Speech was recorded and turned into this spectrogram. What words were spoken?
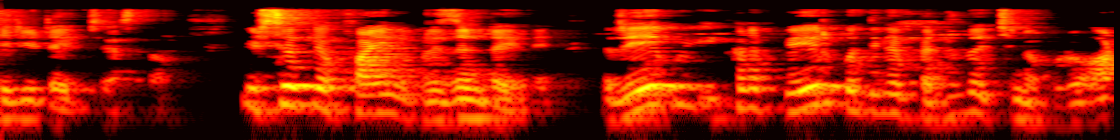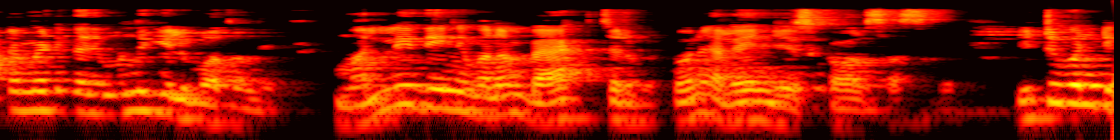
సిటీ టైప్ చేస్తాం ఇట్స్ ఓకే ఫైన్ ప్రెజెంట్ అయితే. రేపు ఇక్కడ పేరు కొద్దిగా పెద్దది వచ్చినప్పుడు ఆటోమేటిక్ అది ముందుకు వెళ్ళిపోతుంది. మళ్ళీ దీన్ని మనం బ్యాక్ జరుపుకొని అలైన్ చేసుకోవాల్సి వస్తుంది. ఇటువంటి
